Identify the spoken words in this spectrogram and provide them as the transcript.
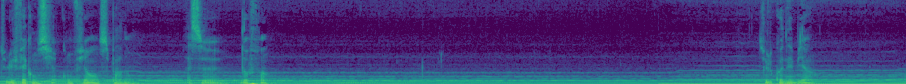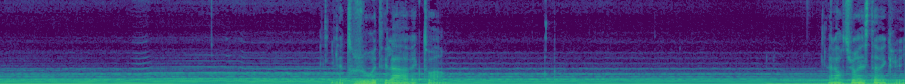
Tu lui fais confiance, pardon, à ce dauphin. Tu le connais bien. Il a toujours été là avec toi. Alors tu restes avec lui.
